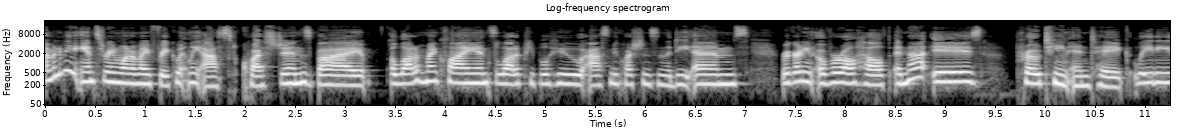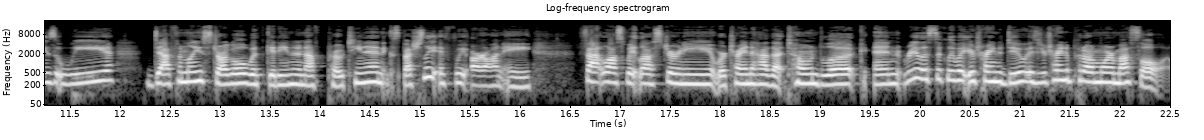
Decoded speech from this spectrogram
I'm going to be answering one of my frequently asked questions by a lot of my clients, a lot of people who ask me questions in the DMs regarding overall health, and that is protein intake. Ladies, we definitely struggle with getting enough protein in, especially if we are on a fat loss, weight loss journey. We're trying to have that toned look. And realistically, what you're trying to do is you're trying to put on more muscle.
